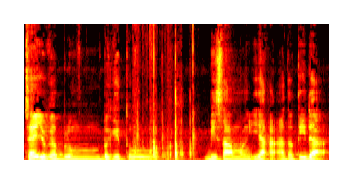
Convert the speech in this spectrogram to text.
saya juga belum begitu bisa mengiyakan atau tidak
